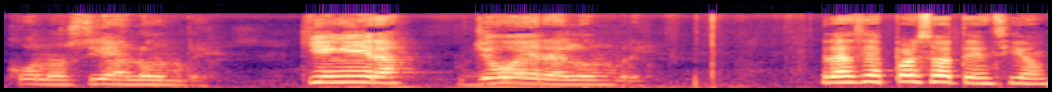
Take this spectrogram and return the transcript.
Conocí al hombre. ¿Quién era? Yo era el hombre. Gracias por su atención.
